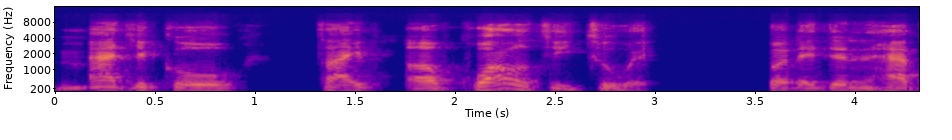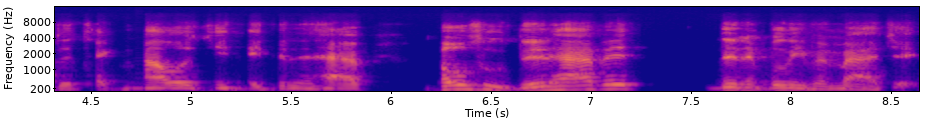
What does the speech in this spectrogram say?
magical type of quality to it but they didn't have the technology. They didn't have those who did have it didn't believe in magic.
